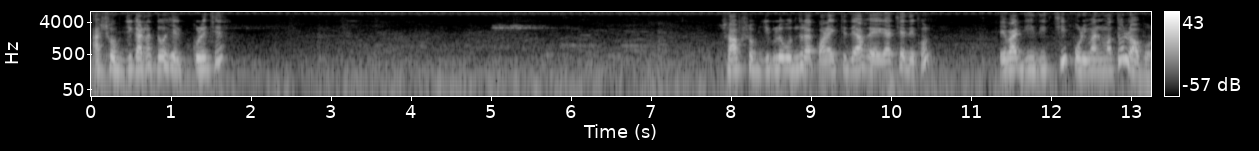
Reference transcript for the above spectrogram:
আর সবজি কাটাতেও হেল্প করেছে। সব সবজিগুলো বন্ধুরা কড়াইতে দেওয়া হয়ে গেছে, দেখুন। এবার দিয়ে দিচ্ছি পরিমাণ মতো লবণ।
